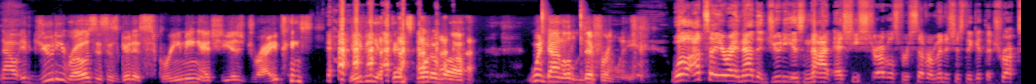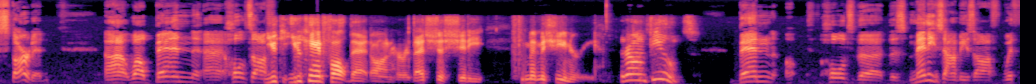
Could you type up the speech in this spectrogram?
Now, if Judy Rose is as good as screaming as she is driving, maybe offense would have uh, went down a little differently. Well, I'll tell you right now that Judy is not, as she struggles for several minutes just to get the truck started, uh, while Ben uh, holds off. You you can't fault that on her. That's just shitty machinery. They're on fumes. Ben holds the the many zombies off with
